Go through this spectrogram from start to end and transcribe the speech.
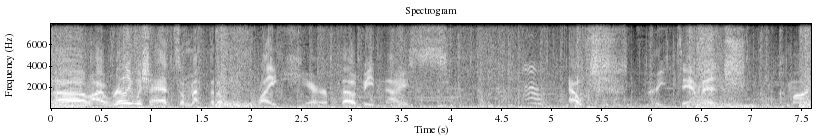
Um, I really wish I had some method of flight here. That would be nice. Ouch. Creep damage. Come on.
